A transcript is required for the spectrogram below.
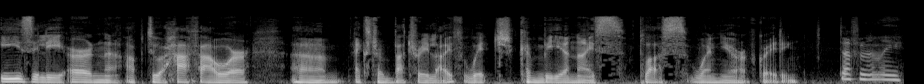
easily earn up to a half hour um, extra battery life, which can be a nice plus when you're upgrading. Definitely.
